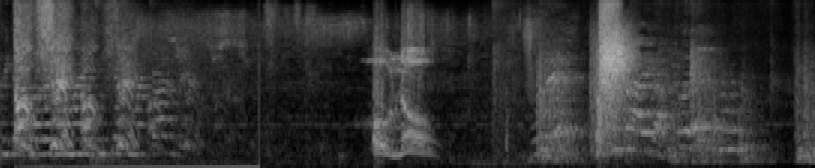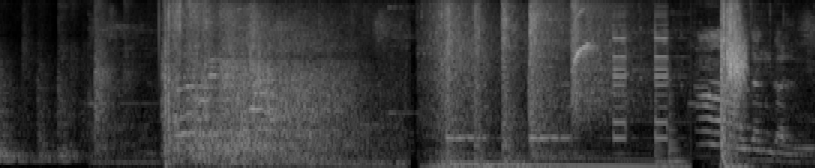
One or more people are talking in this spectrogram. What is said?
Oh no! हाँ जंगल में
